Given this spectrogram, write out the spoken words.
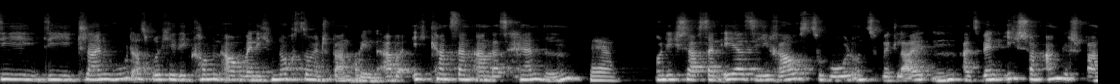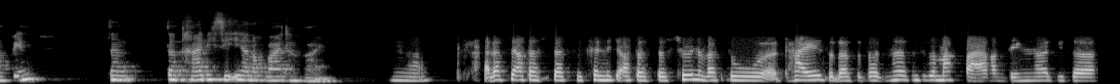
die, die kleinen Wutausbrüche, die kommen auch, wenn ich noch so entspannt bin. Aber ich kann es dann anders handeln. Ja. Und ich schaffe es dann eher, sie rauszuholen und zu begleiten, als wenn ich schon angespannt bin, dann, dann treibe ich sie eher noch weiter rein. Ja. Aber das ist ja auch das, das finde ich auch das, das Schöne, was du teilst, oder das, ne, das sind diese machbaren Dinge, diese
